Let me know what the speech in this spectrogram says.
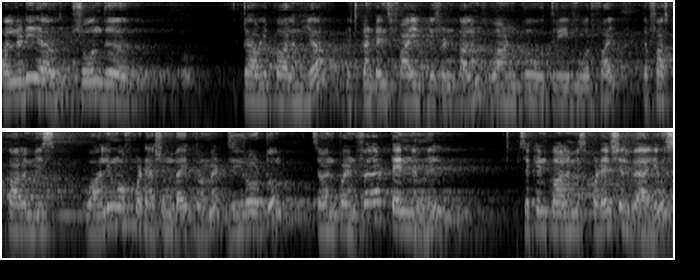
Already i have shown the tabular column here. Which contains five different columns. 1 2 3 4 5 the first column is volume of potassium dichromate 0 to 7.5 or 10 ml second column is potential values.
